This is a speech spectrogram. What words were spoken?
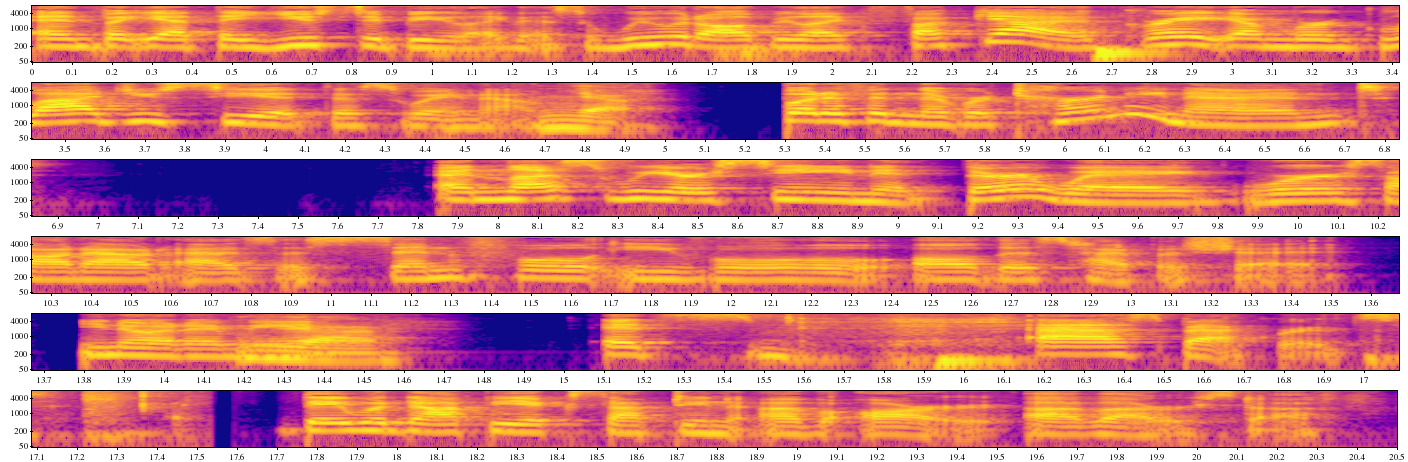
and but yet they used to be like this we would all be like fuck yeah great and we're glad you see it this way now Yeah. but if in the returning end, unless we are seeing it their way, we're sought out as a sinful, evil, all this type of shit. You know what I mean? Yeah. It's ass backwards. They would not be accepting of our of our stuff.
